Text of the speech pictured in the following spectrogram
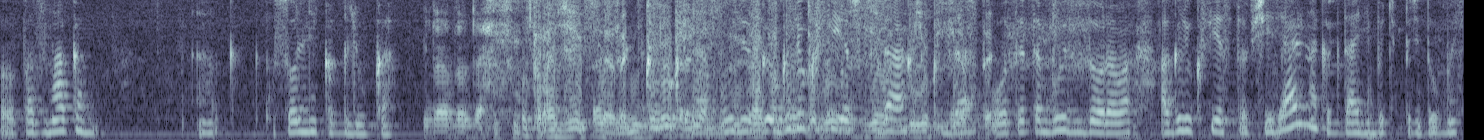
э, под знаком сольника Глюка. Да-да-да. Традиция, это глюкфест. Будет Глюкфест, да, глюкфесты. да. Вот это будет здорово. А Глюкфест вообще реально когда-нибудь придумать?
